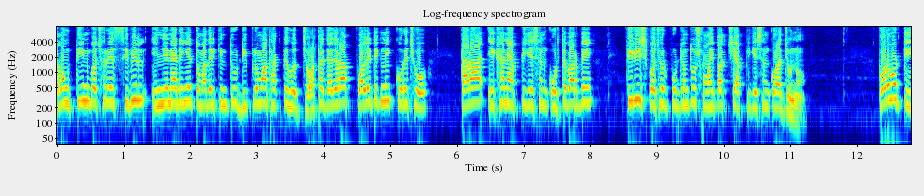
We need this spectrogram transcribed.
এবং তিন বছরের সিভিল ইঞ্জিনিয়ারিংয়ে তোমাদের কিন্তু ডিপ্লোমা থাকতে হচ্ছে। অর্থাৎ যা যারা পলিটেকনিক করেছ, তারা এখানে অ্যাপ্লিকেশন করতে পারবে। তিরিশ বছর পর্যন্ত সময় পাচ্ছে অ্যাপ্লিকেশন করার জন্য। পরবর্তী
